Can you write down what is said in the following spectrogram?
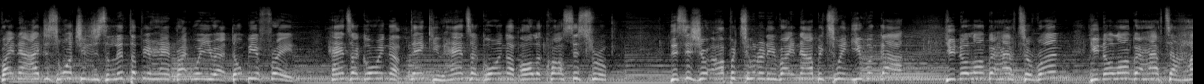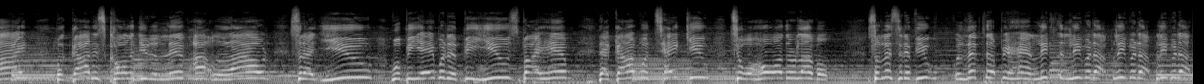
Right now, I just want you to just lift up your hand right where you're at. Don't be afraid. Hands are going up. Thank you. Hands are going up all across this room. This is your opportunity right now between you and God. You no longer have to run, you no longer have to hide, but God is calling you to live out loud so that you will be able to be used by Him, that God will take you to a whole other level. So listen, if you lift up your hand, leave it, leave it up, leave it up, leave it up.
